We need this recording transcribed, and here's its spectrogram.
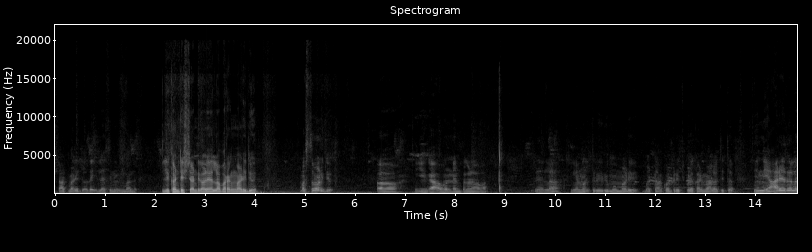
ಸ್ಟಾರ್ಟ್ ಮಾಡಿದ್ವಿ ಅದೇ, ಇಲ್ಲಸಿಂದ ಹಿಂಗೆ ಬಂದು. ಇಲ್ಲಿ ಕಂಟೆಸ್ಟೆಂಟ್ಗಳೆಲ್ಲ ಬರಂಗೆ ಮಾಡಿದ್ವಿ. ಮಸ್ತ್ ಮಾಡಿದ್ವಿ. ಈಗ ಅವನ ನೆನಪುಗಳವ. ಎಲ್ಲ ಏನು ಮಾಡ್ತೀರಿ? ರಿಮೂವ್ ಮಾಡಿ ಬಟ್ ಅಕೌಂಟ್ ರೀಚ್ ಕೂಡ ಕಡಿಮೆ ಆಗತ್ತಿತ್ತು ಇನ್ನು ಯಾರ್ಯಾರೆಲ್ಲ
